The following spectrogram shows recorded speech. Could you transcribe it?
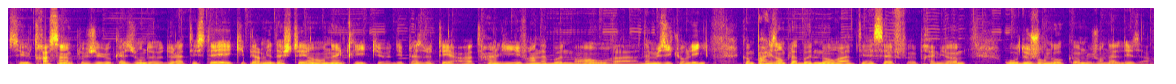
C'est ultra simple, j'ai eu l'occasion de, la tester et qui permet d'acheter en un clic euh, des places de théâtre, un livre, un abonnement à de la musique en ligne, comme par exemple l'abonnement à TSF Premium, ou de journaux comme le Journal des Arts.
